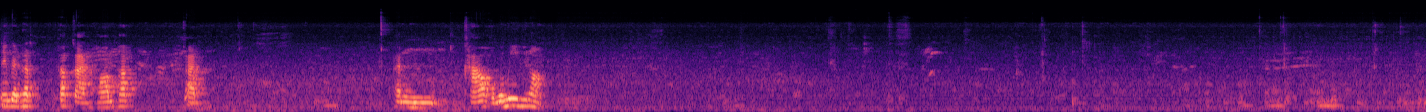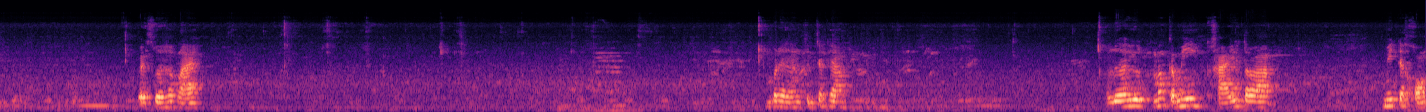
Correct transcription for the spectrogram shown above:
นี่เป็นผักผักกาดหอมผักกาดพันขาวของบะหมี่พี่น้องไปสวยทั้งหลายบ่ได้ยังกินจักย่างเหลืออยู่มันก็มีขายอยู่แต่ว่า มีแต่ของ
